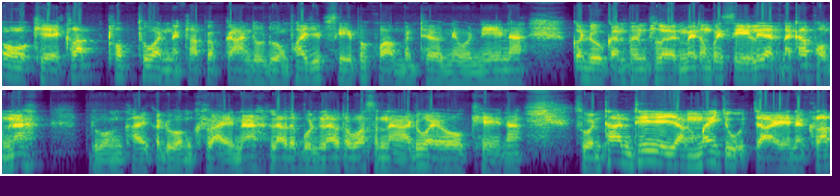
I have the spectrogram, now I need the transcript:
โอเคครับครบถ้วนนะครับ กับการดูดวงไพ่ยิปซีเพื่อความบันเทิงในวันนี้นะ ก็ดูกันเพลินๆไม่ต้องไปซีเรียสนะครับผมนะ ดวงใครก็ดวงใครนะ แล้วแต่บุญแล้วแต่วาสนาด้วยโอเคนะ ส่วนท่านที่ยังไม่จุใจนะครับ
